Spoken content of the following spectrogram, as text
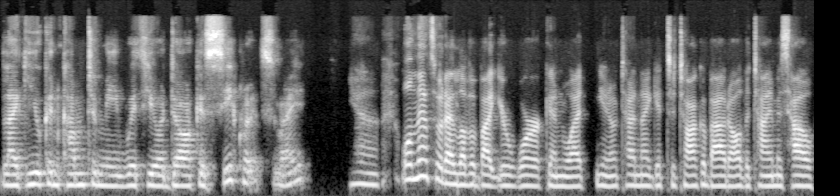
like you can come to me with your darkest secrets, right? Yeah. Well, and that's what I love about your work and what, you know, Todd and I get to talk about all the time is how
